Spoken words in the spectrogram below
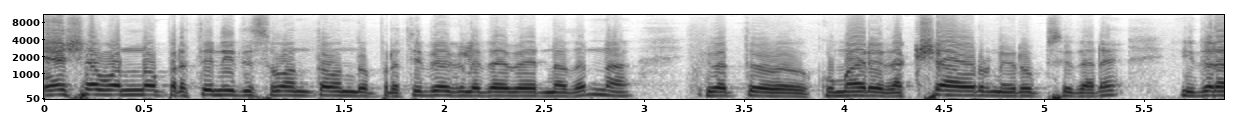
ದೇಶವನ್ನು ಪ್ರತಿನಿಧಿಸುವಂಥ ಒಂದು ಪ್ರತಿಭೆಗಳಿದ್ದಾವೆ ಅನ್ನೋದನ್ನು ಇವತ್ತು ಕುಮಾರಿ ರಕ್ಷಾ ಅವರು ನಿರೂಪಿಸಿದ್ದಾರೆ. ಇದರ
